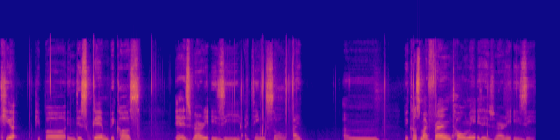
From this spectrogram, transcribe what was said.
kill people in this game because it is very easy. I think so. I um because my friend told me it is very easy.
